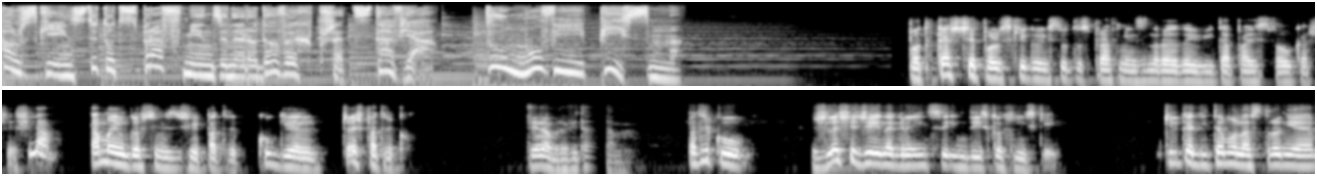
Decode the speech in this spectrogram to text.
Polski Instytut Spraw Międzynarodowych przedstawia. Tu mówi pism. W podcaście Polskiego Instytutu Spraw Międzynarodowych wita Państwa Łukasz Jasina, a moim gościem jest dzisiaj Patryk Kugiel. Cześć Patryku. Dzień dobry, witam. Patryku, źle się dzieje na granicy indyjsko-chińskiej. Kilka dni temu na stronie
